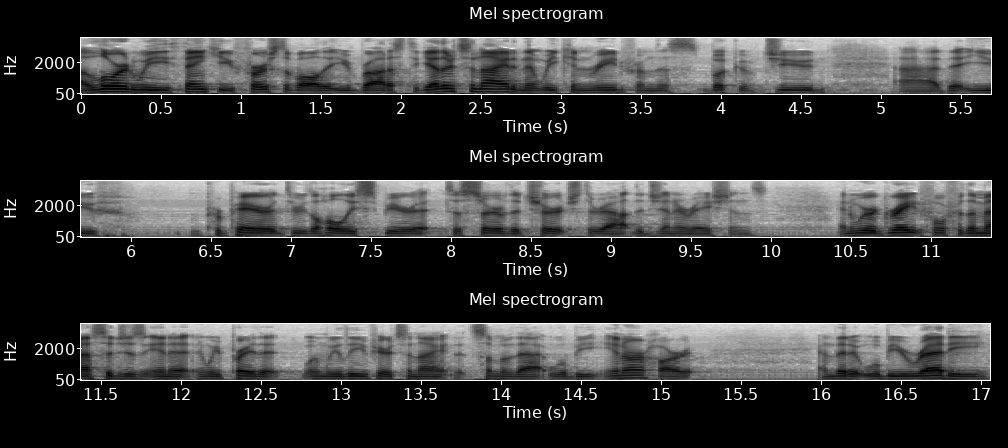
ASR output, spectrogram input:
Uh, Lord, we thank you, first of all, that you brought us together tonight and that we can read from this book of Jude uh, that you've prepared through the Holy Spirit to serve the church throughout the generations. And we're grateful for the messages in it, and we pray that when we leave here tonight, that some of that will be in our heart and that it will be ready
